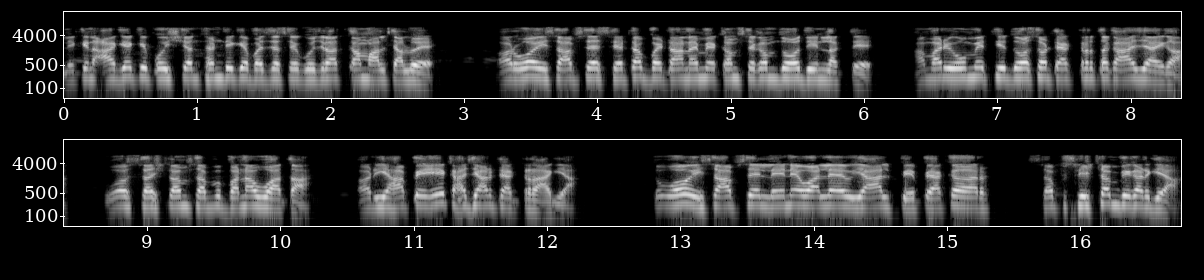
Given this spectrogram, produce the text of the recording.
लेकिन आगे की पोजीशन ठंडी के वजह से गुजरात का माल चालू है। और वो हिसाब से सेटअप बैठाने में कम से कम दो दिन लगते। हमारी उम्मीद थी 200 ट्रैक्टर तक आ जाएगा। वो सिस्टम सब बना हुआ था। और यहाँ पे एक हज़ार ट्रैक्टर आ गया। तो वो हिसाब से लेने वाले याल, पे पैकर सब सिस्टम बिगड़ गया।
